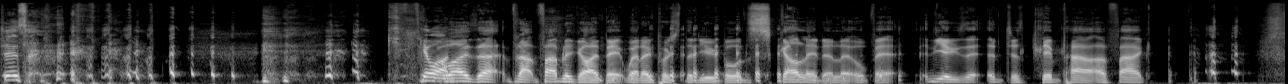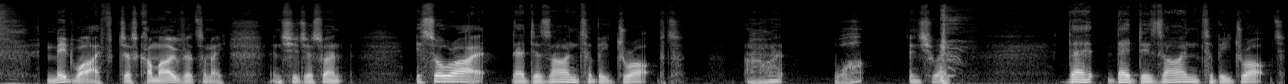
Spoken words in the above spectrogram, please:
just Go on. why is that that Family Guy bit where they push the newborn skull in a little bit and use it and just dimp out a fag? Midwife just come over to me and she just went, "It's all right. They're designed to be dropped." I went, "What?" And she went, "They're they're designed to be dropped.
